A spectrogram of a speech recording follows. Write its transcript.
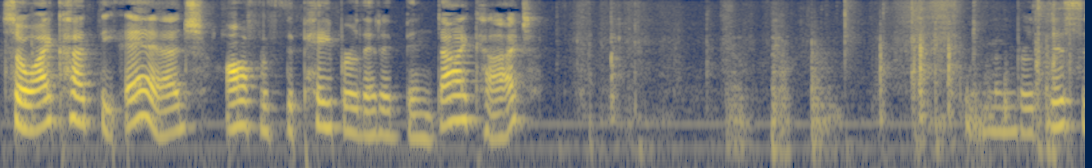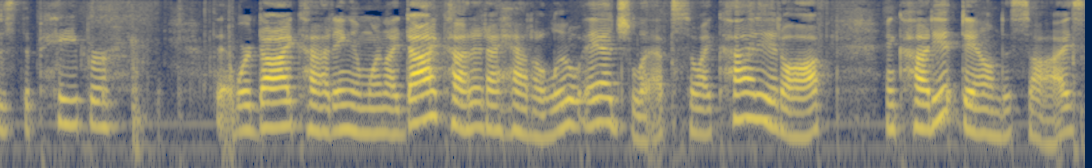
so I cut the edge off of the paper that had been die cut. Remember, this is the paper that we're die cutting and when I die cut it I had a little edge left so I cut it off and cut it down to size.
